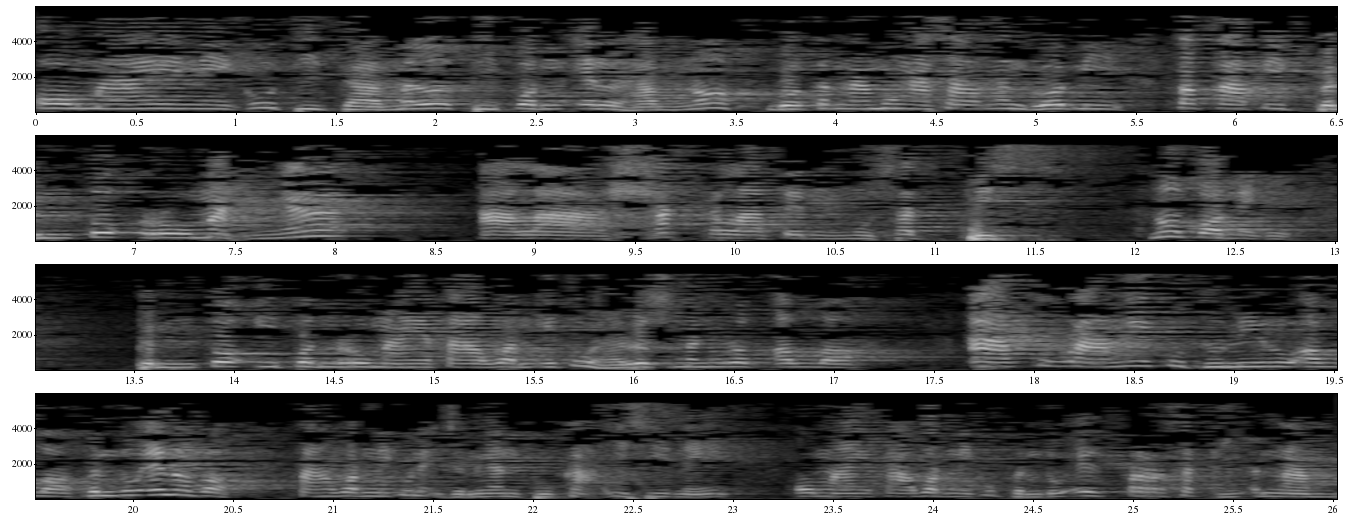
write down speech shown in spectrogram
omae niku didamel dipun ilhamno, boten namung asal ngenggoni, tetapi bentuk rumahnya ala syaklatin musadbis. Napa niku? Bentukipun rumahe tawon itu harus menurut Allah. Aturane kudu niru Allah. Bentuke napa? Tawon niku nek jenengan buka isine, omahe tawon niku bentuke persegi enam.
